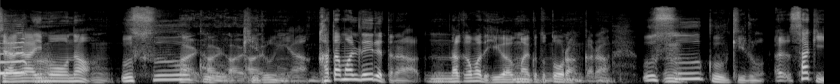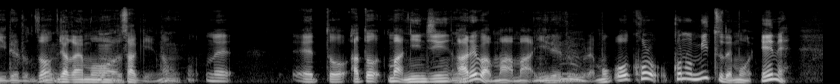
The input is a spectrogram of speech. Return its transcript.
じゃがいもをな、薄く切るんや。塊で入れたら中まで火がうまいこと通らんから薄く切るん。え先入れるんぞ？じゃがいも先の。でえっとあとまあ人参あればまあまあ入れるぐらい。もうおこのこの3つでもうええねん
